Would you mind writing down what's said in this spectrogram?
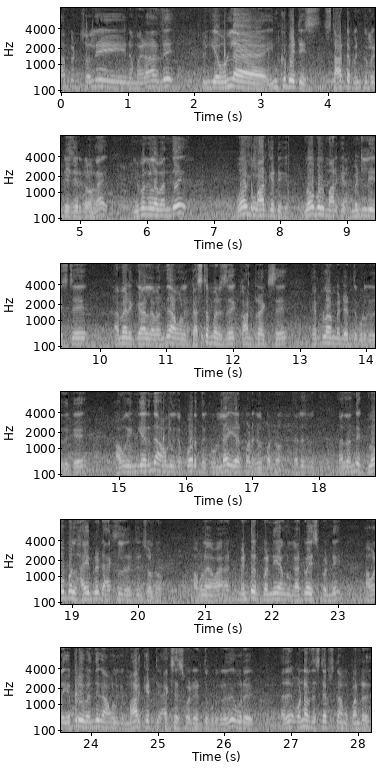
ஹாப்பின்னு சொல்லி நம்ம ஏதாவது இங்கே உள்ள இன்குபேட்டிவ்ஸ் ஸ்டார்ட் அப் இன்குபேட்டிவ்ஸ் இருக்கிறவங்க இவங்களை வந்து வேர்ல்டு மார்க்கெட்டுக்கு குளோபல் மார்க்கெட் மிடில் ஈஸ்ட்டு அமெரிக்காவில் வந்து அவங்களுக்கு கஸ்டமர்ஸு கான்ட்ராக்ட்ஸு எம்ப்ளாய்மெண்ட் எடுத்து கொடுக்குறதுக்கு அவங்க இங்கேருந்து அவங்களுக்கு போகிறதுக்கு உள்ள ஏற்பாடுகள் பண்ணுறோம் தட் இஸ் அது வந்து குளோபல் ஹைப்ரிட் ஆக்சலரேட்டர்னு சொல்கிறோம் அவங்கள மென்டர் பண்ணி அவங்களுக்கு அட்வைஸ் பண்ணி அவங்கள எப்படி வந்து அவங்களுக்கு மார்க்கெட் ஆக்சஸ் பண்ணி எடுத்து கொடுக்குறது ஒரு அது ஒன் ஆஃப் த ஸ்டெப்ஸ் நம்ம பண்ணுறது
